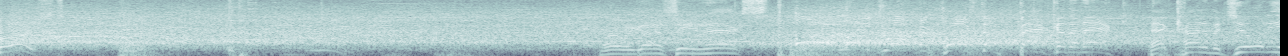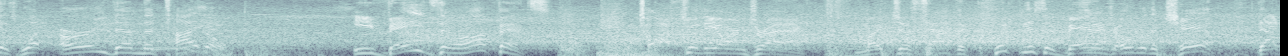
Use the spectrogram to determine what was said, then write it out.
first. What are we going to see next? Oh, leg drop across the back of the neck. That kind of agility is what earned them the title. Evades their offense. Tossed with the arm drag. Might just have the quickness advantage over the champ. That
